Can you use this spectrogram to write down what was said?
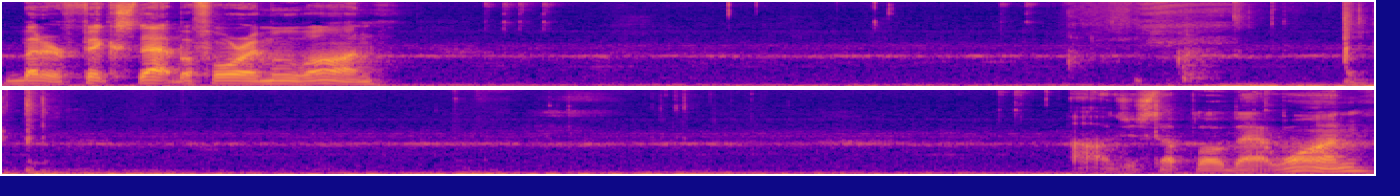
better fix that before I move on. I'll just upload that one.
